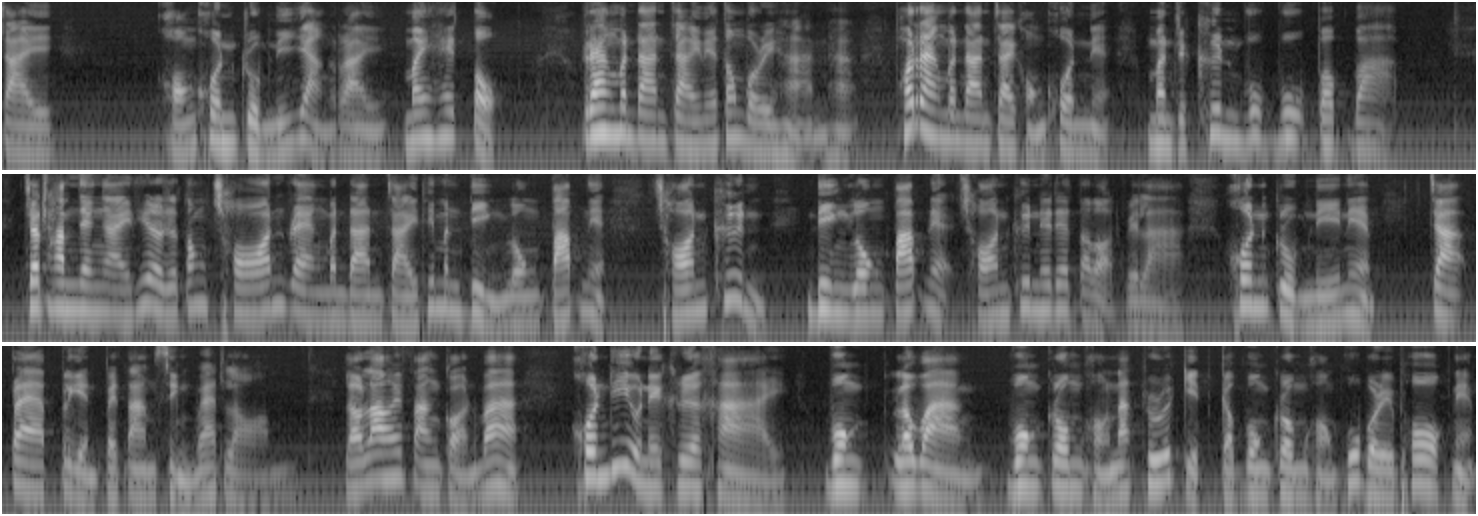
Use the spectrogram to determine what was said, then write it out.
ใจของคนกลุ่มนี้อย่างไรไม่ให้ตก แรงบันดาลใจเนี่ยต้องบริหารฮะเพราะแรงบันดาลใจของคนเนี่ยมันจะขึ้นวูบวูบวับวาบจะทำยังไงที่เราจะต้องช้อนแรงบันดาลใจที่มันดิ่งลงปั๊บเนี่ยช้อนขึ้น ดิ่งลงปั๊บเนี่ยช้อนขึ้นให้ได้ตลอดเวลา คนกลุ่มนี้เนี่ยจะแปลเปลี่ยนไปตามสิ่งแวดล้อม เราเล่าให้ฟังก่อนว่า คนที่อยู่ในเครือข่ายวงระหว่างวงกลมของนักธุรกิจกับวงกลมของผู้บริโภคเนี่ย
